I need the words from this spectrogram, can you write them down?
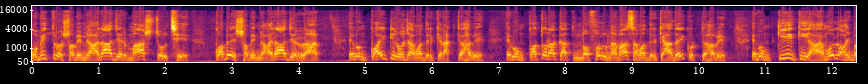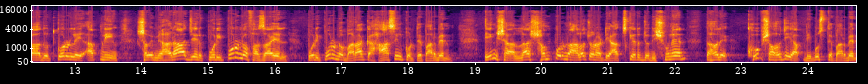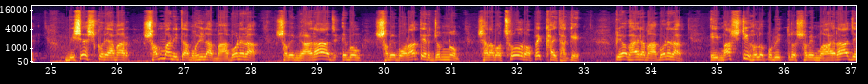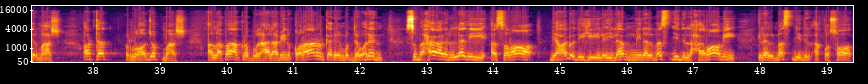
পবিত্র সবে মেহরাজের মাস চলছে। কবে সবে মেহরাজের রাত? এবং কয়টি রোজা আমাদেরকে রাখতে হবে? এবং কত রাকাত নফল নামাজ আমাদেরকে আদায় করতে হবে? এবং কি কি আমল ইবাদত করলে আপনি সবে মেহরাজের পরিপূর্ণ ফাজাইল, পরিপূর্ণ বারাকা হাসিল করতে পারবেন? ইনশাআল্লাহ সম্পূর্ণ আলোচনাটি আজকের যদি শুনেন, তাহলে খুব সহজেই আপনি বুঝতে পারবেন। বিশেষ করে আমার সম্মানিতা মহিলা মা বোনেরা, সবে মেয়ারাজ এবং সবে বরাতের জন্য সারা বছর অপেক্ষায় থাকে। প্রিয় ভাইরা, মা বোনেরা, এই মাসটি হলো পবিত্র সবে মহারাজের মাস, অর্থাৎ রজব মাস। আল্লাহ পাক রব্বুল আলামিন কোরআনুল কারীমের মধ্যে বলেন, সুবহানাল্লাযী আসরা বিআবদিহি লাইলাম মিনাল মাসজিদিল হারামি ইলাল মাসজিদিল আকসা।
